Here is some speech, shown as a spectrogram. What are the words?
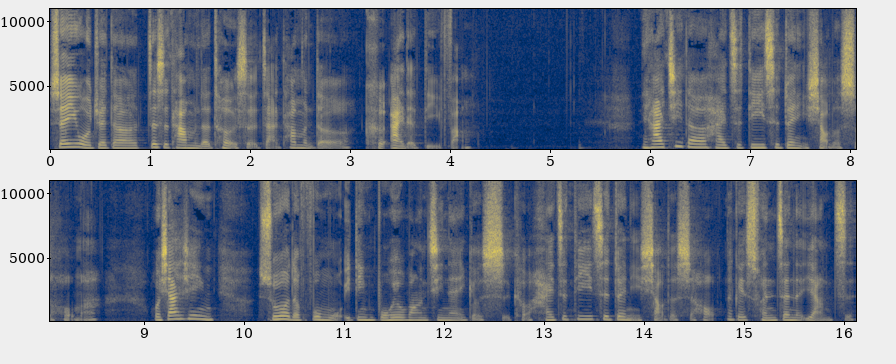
所以我觉得这是他们的特色，在他们的可爱的地方。你还记得孩子第一次对你笑的时候吗？我相信所有的父母一定不会忘记那一个时刻，孩子第一次对你笑的时候，那个纯真的样子。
